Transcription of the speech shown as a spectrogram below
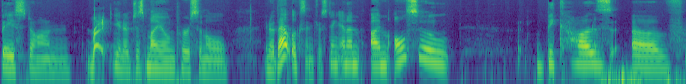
based on Right. you know just my own personal you know that looks interesting and I'm I'm also because of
